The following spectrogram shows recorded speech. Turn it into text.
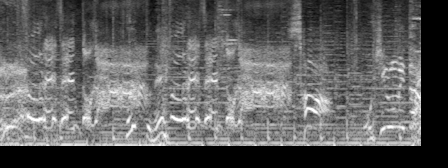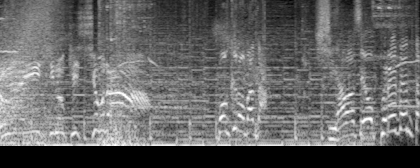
プレゼントが。ちょっとね。プレゼントが。さあお披露目だ大会一の決勝だ。僕の番だ。幸せをプレゼント。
